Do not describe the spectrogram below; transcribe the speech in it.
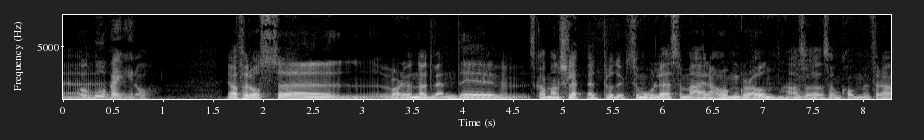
eh. Og gode penger òg. Ja, for oss eh, var det jo nødvendig Skal man slippe et produkt som Ole, som er homegrown, altså som kommer fra,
